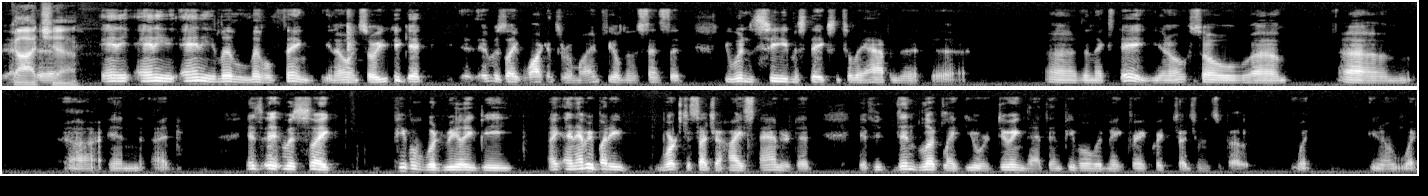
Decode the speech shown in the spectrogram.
That, uh, gotcha. any any any little little thing, you know, and so you could get. It, was like walking through a minefield in the sense that you wouldn't see mistakes until they happened. Uh, uh, the next day, you know. So, um, um, uh, and I, it, it, was like people would really be, and everybody worked to such a high standard that if it didn't look like you were doing that, then people would make very quick judgments about what, you know, what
